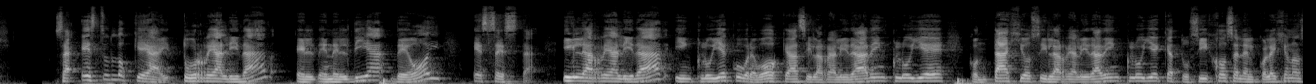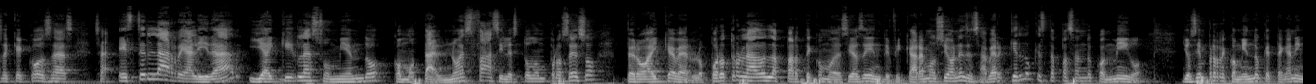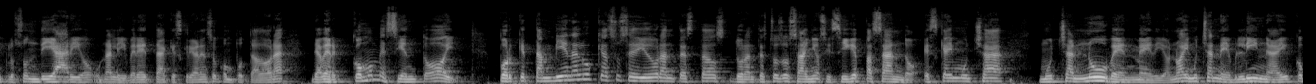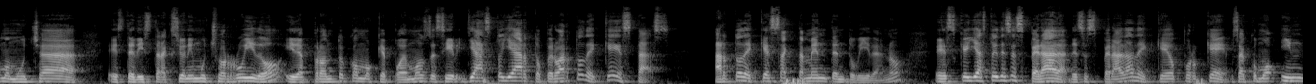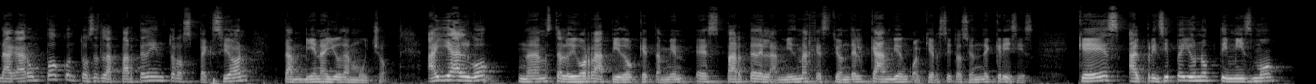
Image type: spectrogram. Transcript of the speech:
O sea, esto es lo que hay. Tu realidad en el día de hoy es esta. Y la realidad incluye cubrebocas, y la realidad incluye contagios, y la realidad incluye que a tus hijos en el colegio no sé qué cosas. O sea, esta es la realidad y hay que irla asumiendo como tal. No es fácil, es todo un proceso, pero hay que verlo. Por otro lado, es la parte, como decías, de identificar emociones, de saber qué es lo que está pasando conmigo. Yo siempre recomiendo que tengan incluso un diario, una libreta, que escriban en su computadora, de a ver, ¿cómo me siento hoy? Porque también algo que ha sucedido durante estos, durante estos dos años y sigue pasando es que hay mucha, mucha nube en medio, ¿no? Hay mucha neblina, hay como mucha este, distracción y mucho ruido y de pronto como que podemos decir, ya estoy harto, pero harto de qué estás? Harto de qué exactamente en tu vida, ¿no? Es que ya estoy desesperada, desesperada de qué o por qué. O sea, como indagar un poco, entonces la parte de introspección también ayuda mucho. Hay algo nada más te lo digo rápido, que también es parte de la misma gestión del cambio en cualquier situación de crisis, que es al principio hay un optimismo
